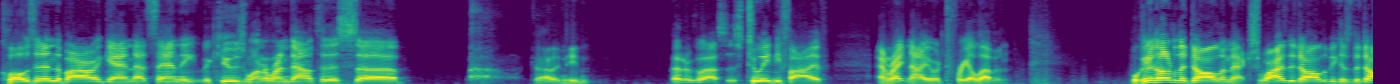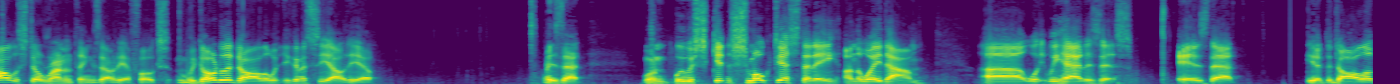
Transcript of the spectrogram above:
Closing in the bar again. That's saying the, the Qs want to run down to this, uh, God, I need better glasses, 285. And right now you're at 311. We're going to go to the dollar next. Why the dollar? Because the dollar's still running things out here, folks. When we go to the dollar, what you're going to see out here is that when we were getting smoked yesterday on the way down, uh, what we had is this, is that you had the dollar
